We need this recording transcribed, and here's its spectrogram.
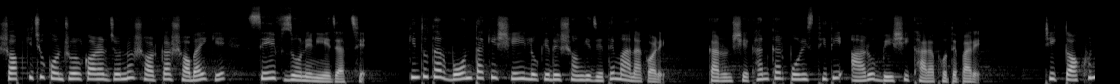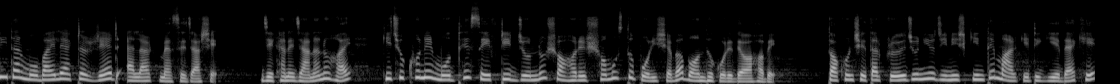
সবকিছু কন্ট্রোল করার জন্য সরকার সবাইকে সেফ জোনে নিয়ে যাচ্ছে। কিন্তু তার বোন তাকে সেই লোকেদের সঙ্গে যেতে মানা করে, কারণ সেখানকার পরিস্থিতি আরও বেশি খারাপ হতে পারে। ঠিক তখনই তার মোবাইলে একটা রেড অ্যালার্ট মেসেজ আসে। যেখানে জানানো হয়, কিছুক্ষণের মধ্যে সেফটির জন্য শহরের সমস্ত পরিষেবা বন্ধ করে দেওয়া হবে। তখন সে তার প্রয়োজনীয় জিনিস কিনতে মার্কেটে গিয়ে দেখে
